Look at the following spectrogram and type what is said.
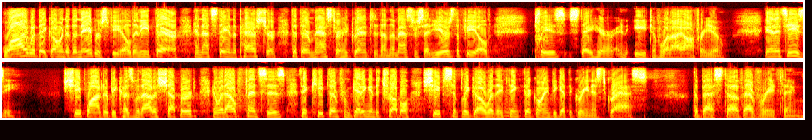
Why would they go into the neighbor's field and eat there and not stay in the pasture that their master had granted them? The master said, Here's the field. Please stay here and eat of what I offer you. And it's easy Sheep wander because without a shepherd and without fences that keep them from getting into trouble, sheep simply go where they think they're going to get the greenest grass, the best of everything.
